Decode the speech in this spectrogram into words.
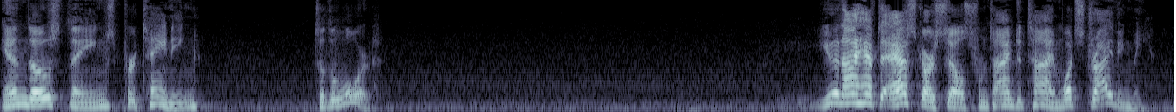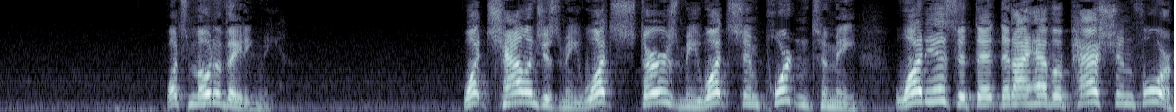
in those things pertaining to the Lord. You and I have to ask ourselves from time to time what's driving me? What's motivating me? What challenges me? What stirs me? What's important to me? What is it that, that I have a passion for?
